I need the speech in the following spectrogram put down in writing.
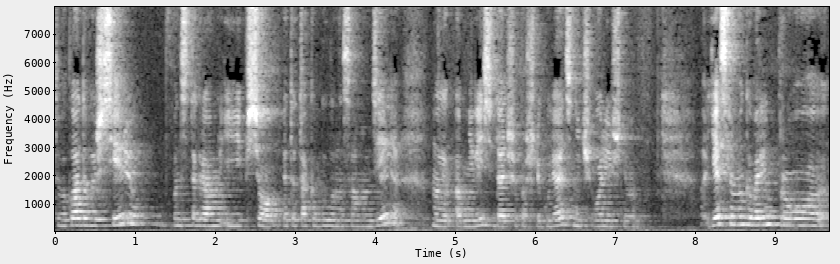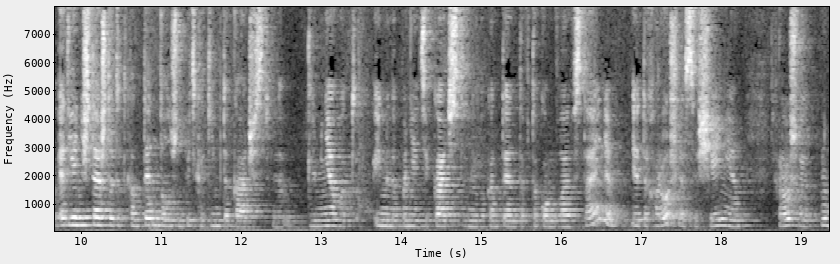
Ты выкладываешь серию в Инстаграм, и все, это так и было на самом деле. Мы обнялись и дальше пошли гулять, ничего лишнего. Если мы говорим про... Это я не считаю, что этот контент должен быть каким-то качественным. Для меня вот именно понятие качественного контента в таком лайфстайле — это хорошее освещение, хорошая ну,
